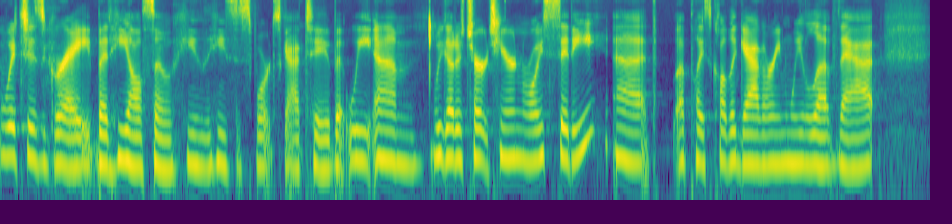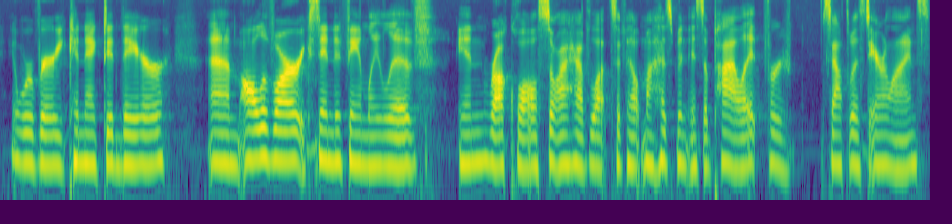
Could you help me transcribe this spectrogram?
which is great. But he also, he, he's a sports guy too. But we, um, we go to church here in Royse City uh, at a place called The Gathering. We love that. And we're very connected there. Um, all of our extended family live in Rockwall. So I have lots of help. My husband is a pilot for Southwest Airlines.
